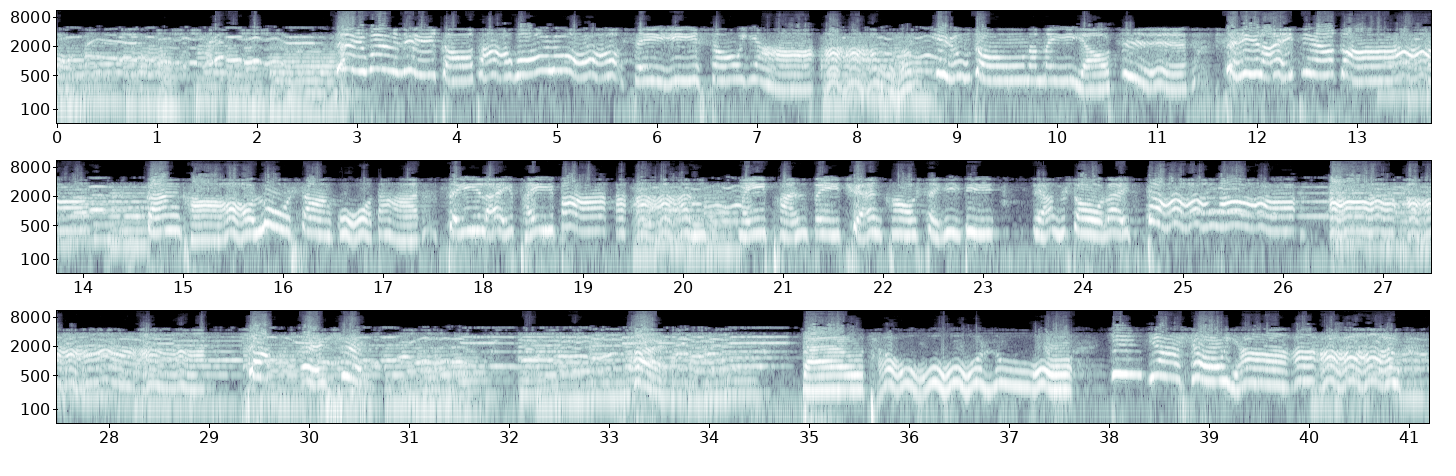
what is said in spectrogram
再问你走他我路，谁收养？胸中那没有志。谁来加岗？赶考路上孤单，谁来陪伴？没盘费全靠谁的两手来帮啊！啊啊！说，哎是，嗨，走头路。金家收养，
